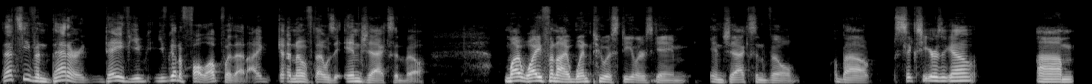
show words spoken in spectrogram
That's even better. Dave, you, you've got to follow up with that. I got to know if that was in Jacksonville. My wife and I went to a Steelers game in Jacksonville about six years ago. Um,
